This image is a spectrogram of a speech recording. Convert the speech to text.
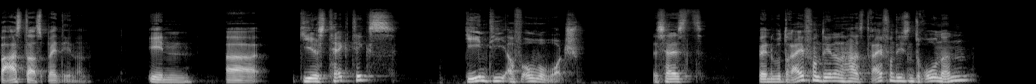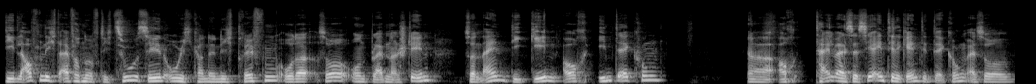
war es das bei denen. In äh, Gears Tactics gehen die auf Overwatch. Das heißt, wenn du drei von denen hast, drei von diesen Drohnen, die laufen nicht einfach nur auf dich zu, sehen, oh, ich kann den nicht treffen oder so und bleiben dann stehen, sondern nein, die gehen auch in Deckung, äh, auch teilweise sehr intelligent in Deckung, also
